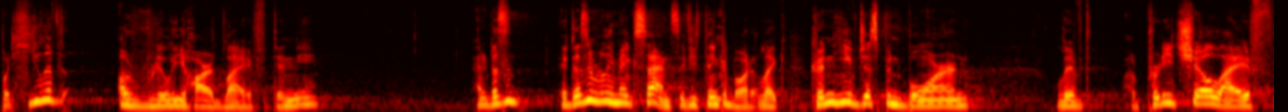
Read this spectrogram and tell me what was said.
but he lived a really hard life, didn't he? And it doesn't, it doesn't really make sense if you think about it. Like, couldn't he have just been born, lived a pretty chill life,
